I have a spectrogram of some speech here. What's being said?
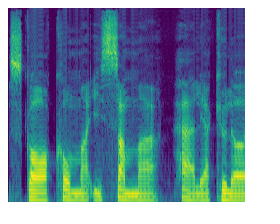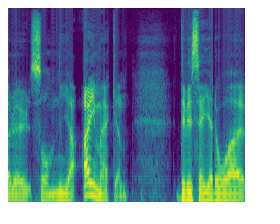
ska komma i samma härliga kulörer som nya iMacen. Det vill säga då, eh,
